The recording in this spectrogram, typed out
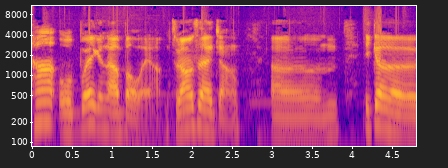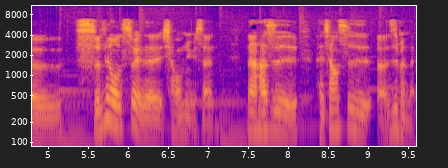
他我不会跟大家爆雷啊，主要是在讲，嗯，一个十六岁的小女生，那她是很像是呃日本的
